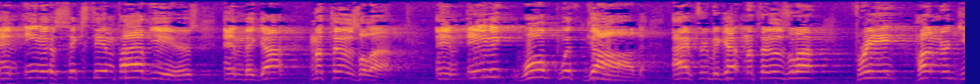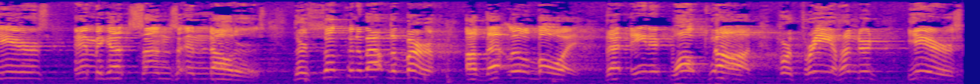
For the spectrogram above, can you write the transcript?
and Enoch 60 and 5 years and begot Methuselah. And Enoch walked with God after he begot Methuselah 300 years and begot sons and daughters. There's something about the birth of that little boy that Enoch walked with God for 300 years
